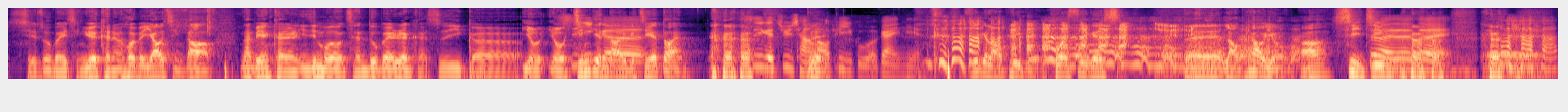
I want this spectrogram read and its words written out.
写作背景，因为可能会被邀请到那边，可能已经某种程度被认可是一个有有经验到一个个阶段，是一个剧场 老屁股的概念。是一个老屁股，或是一个对老票友啊，戏精，对对对，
